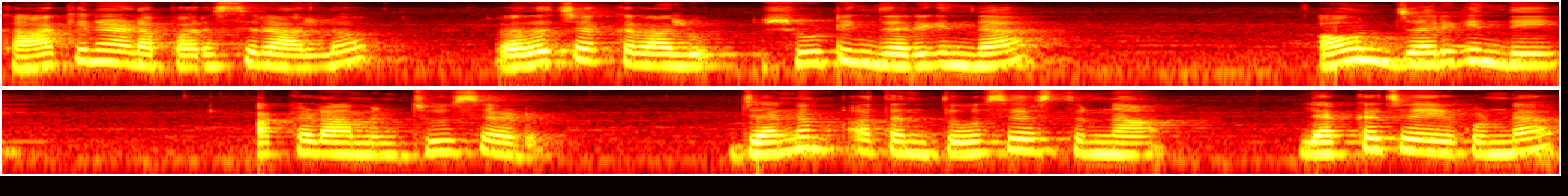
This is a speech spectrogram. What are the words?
కాకినాడ పరిసరాల్లో రథచక్రాలు షూటింగ్ జరిగిందా? అవును జరిగింది. అక్కడ ఆమెను చూశాడు. జనం అతను తోసేస్తున్నా లెక్క చేయకుండా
